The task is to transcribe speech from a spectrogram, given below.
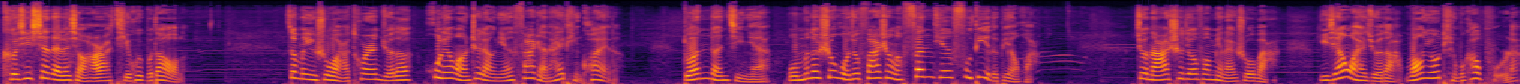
可惜现在的小孩啊体会不到了。这么一说啊，突然觉得互联网这两年发展的还挺快的。短短几年，我们的生活就发生了翻天覆地的变化。就拿社交方面来说吧，以前我还觉得网友挺不靠谱的，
